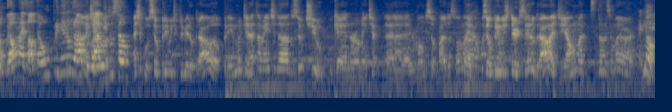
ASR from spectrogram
não, o grau mais alto é o primeiro grau, Não, que é é a tipo- abdução. É tipo, o seu primo de primeiro grau é o primo diretamente da, do seu tio, o que é, normalmente é, é irmão do seu pai ou da sua mãe. Não, o seu primo de terceiro grau é de uma distância maior. É que Não,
